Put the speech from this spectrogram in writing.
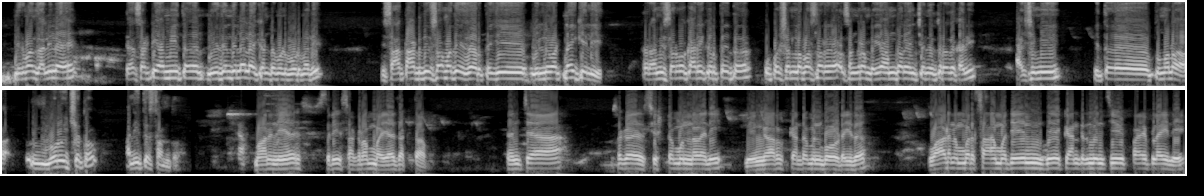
निर्माण झालेली आहे. त्यासाठी आम्ही इथं निवेदन दिलेलं आहे कंटोन्मेंट बोर्डमध्ये सात आठ दिवसामध्ये जर त्याची विल्हेवाट नाही केली तर आम्ही सर्व कार्यकर्ते इथं उपोषणला बसणाऱ्या संग्राम भैया आमदार यांच्या नेतृत्वाखाली. अशी मी इथं तुम्हाला बोलू इच्छितो आणि इथेच थांबतो. माननीय श्री संग्राम भैया जगताप. त्यांच्या सगळ्या शिष्टमंडळाने भिंगार कॅन्टोन्मेंट बोर्ड इथं वार्ड नंबर सहा मध्ये जे कॅन्टोन्मेंटची पाईपलाईन आहे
